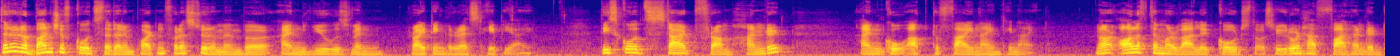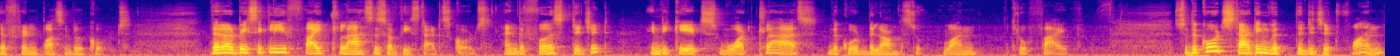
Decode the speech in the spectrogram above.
There are a bunch of codes that are important for us to remember and use when writing a REST API. These codes start from 100 and go up to 599. Not all of them are valid codes though, so you don't have 500 different possible codes. There are basically five classes of these status codes, and the first digit indicates what class the code belongs to 1 through 5. So the codes starting with the digit 1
